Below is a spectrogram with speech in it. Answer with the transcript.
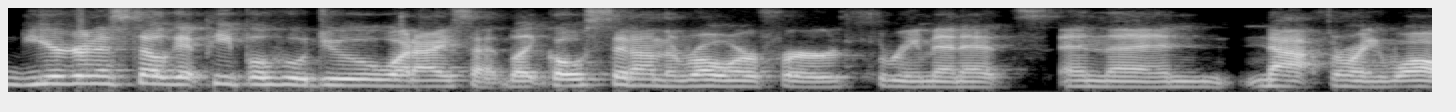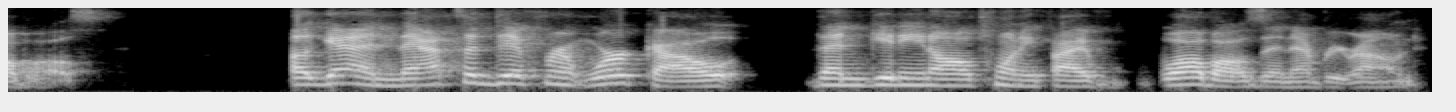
you're going to still get people who do what I said, like go sit on the rower for three minutes and then not throw any wall balls. Again, that's a different workout than getting all 25 wall balls in every round.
